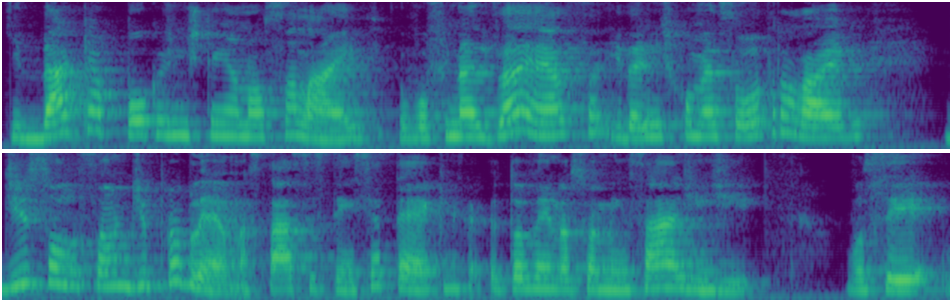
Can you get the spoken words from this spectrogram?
que daqui a pouco a gente tem a nossa live. Eu vou finalizar essa e daí a gente começa outra live de solução de problemas, tá? Assistência técnica. Eu tô vendo a sua mensagem de você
